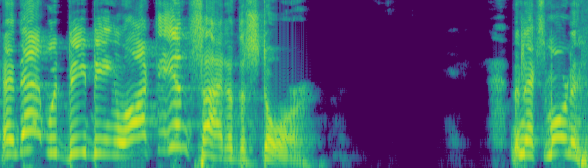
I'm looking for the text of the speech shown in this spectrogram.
and that would be being locked inside of the store. The next morning,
